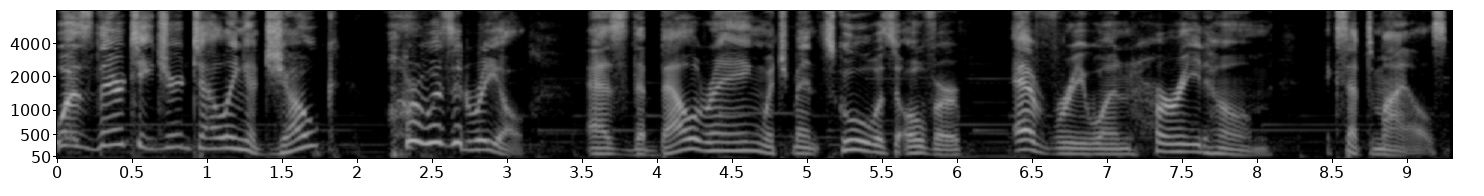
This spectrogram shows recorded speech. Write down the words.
Was their teacher telling a joke? Or was it real? As the bell rang, which meant school was over, everyone hurried home, except Miles.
